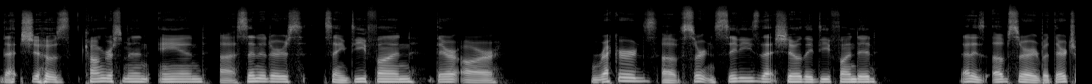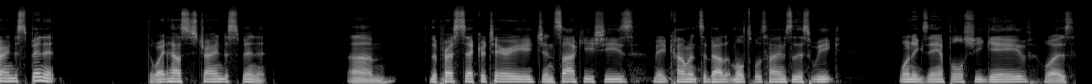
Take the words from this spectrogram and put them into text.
that shows congressmen and uh, senators saying defund. There are records of certain cities that show they defunded. That is absurd, but they're trying to spin it. The White House is trying to spin it. Um, the press secretary, Jen Psaki, she's made comments about it multiple times this week. One example she gave was,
